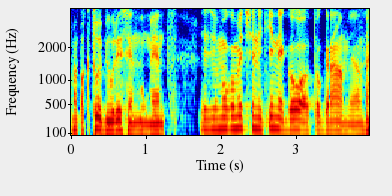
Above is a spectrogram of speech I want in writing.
Ampak to je bil res en moment, Jaz bi mogel imeti nekje njegov avtogram. Ja.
